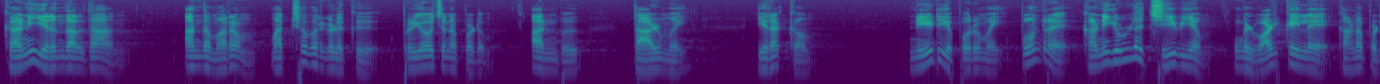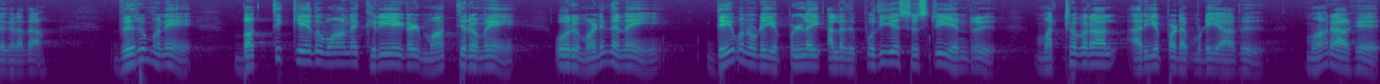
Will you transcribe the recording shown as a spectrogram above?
கனி இருந்தால்தான் அந்த மரம் மற்றவர்களுக்கு பிரயோஜனப்படும். அன்பு தாழ்மை இரக்கம் நீடிய பொறுமை போன்ற கனியுள்ள ஜீவியம் உங்கள் வாழ்க்கையிலே காணப்படுகிறதா? வெறுமனே பக்திக்கேதுவான கிரியைகள் மாத்திரமே ஒரு மனிதனை தேவனுடைய பிள்ளை அல்லது புதிய சிருஷ்டி என்று மற்றவரால் அறியப்பட முடியாது. மாறாக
